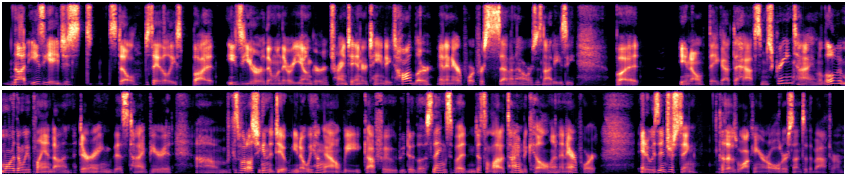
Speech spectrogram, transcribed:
not easy ages t- still, to say the least, but easier than when they were younger. Trying to entertain a toddler in an airport for seven hours is not easy. But, you know, they got to have some screen time, a little bit more than we planned on during this time period. Um, because what else are you going to do? You know, we hung out, we got food, we did those things, but just a lot of time to kill in an airport. And it was interesting because I was walking our older son to the bathroom.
